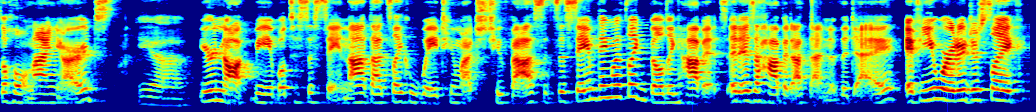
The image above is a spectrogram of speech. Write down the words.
the whole nine yards. Yeah. You're not being able to sustain that. That's like way too much too fast. It's the same thing with like building habits. It is a habit at the end of the day. If you were to just like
